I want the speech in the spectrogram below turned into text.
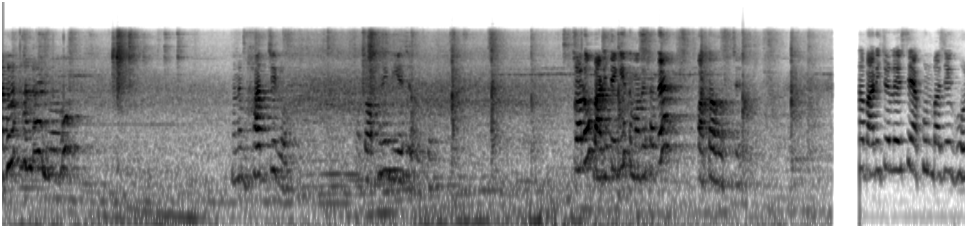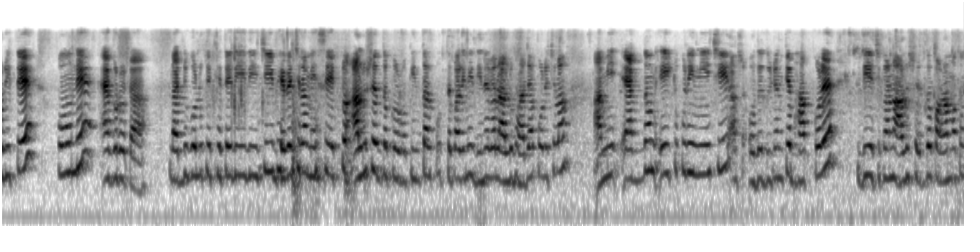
এখনও ঠান্ডা হয়নি বাবু? মানে ভাজছিল। তখনই দিয়েছে দুটো। চলো বাড়িতে গিয়ে তোমাদের সাথে কথা হচ্ছে। আমরা বাড়ি চলে এসে এখন বাজে ঘড়িতে পৌনে এগারোটা। লাড্ডুগুলোকে খেতে দিয়ে দিয়েছি। ভেবেছিলাম এসে একটু আলু সেদ্ধ করব, কিন্তু আর করতে পারিনি। দিনের বেলা আলু ভাজা করেছিলাম। আমি একদম এইটুকুনি নিয়েছি ওদের দুজনকে ভাগ করে দিয়েছি, কারণ আলু সেদ্ধ করার মতন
